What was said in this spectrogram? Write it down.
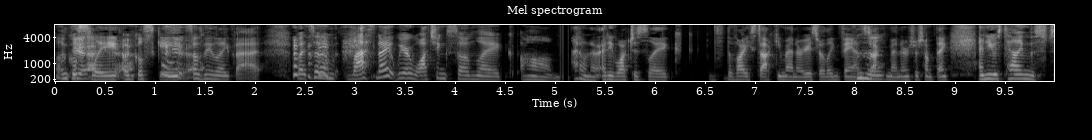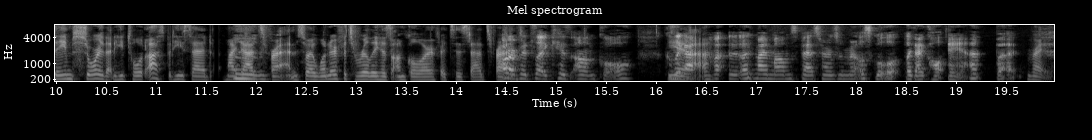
Uncle Yeah, Slate, yeah. Uncle Skeet, Yeah. something like that. But so last night we were watching some like um I don't know. Eddie watches like the Vice documentaries or like Vans Mhm. documentaries or something, and he was telling the same story that he told us, but he said my dad's friend. So I wonder if it's really his uncle or if it's his dad's friend. Mm-hmm. or if it's like his uncle. 'Cause, like, Yeah. I, my, like my mom's best friends from middle school, like I call aunt, but right.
